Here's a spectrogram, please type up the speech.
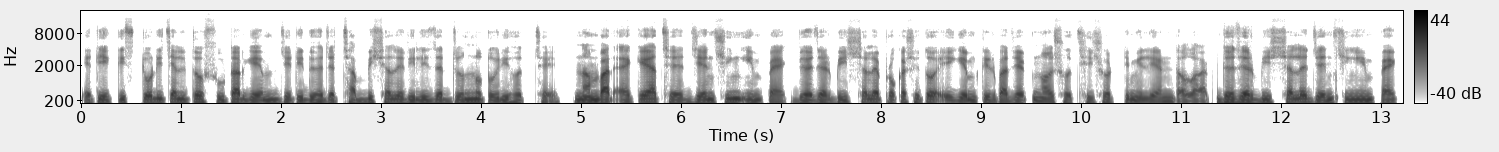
এটি একটি স্টোরি চালিত শুটার গেম যেটি দুই সালে রিলিজের জন্য তৈরি হচ্ছে। নাম্বার একে আছে জেনসিং ইম্প্যাক্ট। দুই সালে প্রকাশিত এই গেমটির বাজেট নয়শো ছিষট্টি মিলিয়ন ডলার। দুই হাজার বিশ সালে জেনসিং ইম্প্যাক্ট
